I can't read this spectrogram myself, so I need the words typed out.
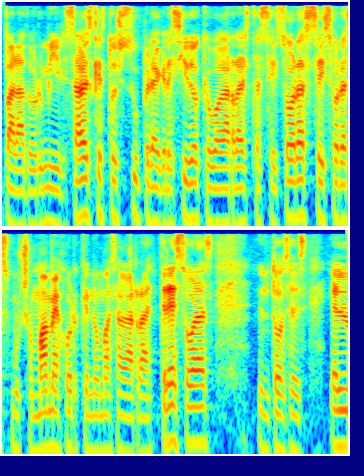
para dormir. Sabes que estoy súper agresivo que voy a agarrar estas 6 horas. 6 horas es mucho más mejor que no más agarrar 3 horas. Entonces, él,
